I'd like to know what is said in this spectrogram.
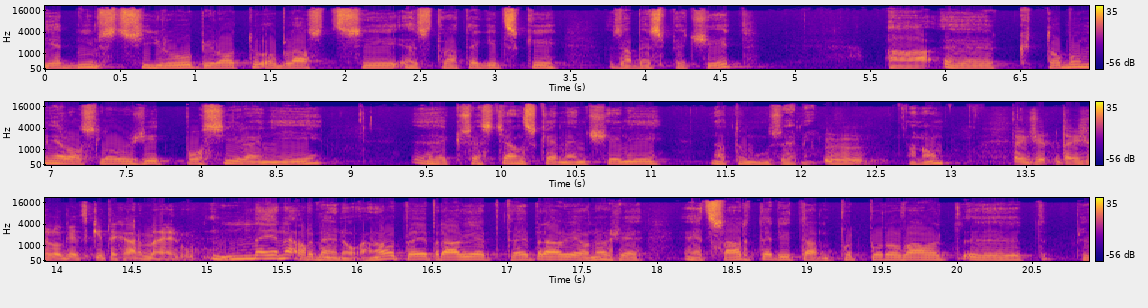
jedním z cílů bylo tu oblast si strategicky zabezpečit a k tomu mělo sloužit posílení křesťanské menšiny na tom území. Mm. Ano. Takže, takže logicky těch Arménů. Nejen Arménů, ano, to je právě, to je právě ono, že car tedy tam podporoval eh,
